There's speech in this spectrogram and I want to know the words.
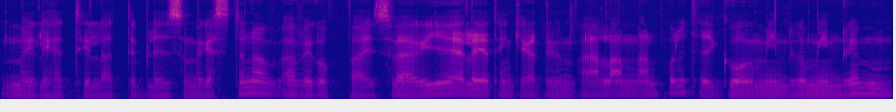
möjlighet till att det blir som resten av, av Europa i Sverige. Eller jag tänker att liksom all annan politik går mindre och mindre mm,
